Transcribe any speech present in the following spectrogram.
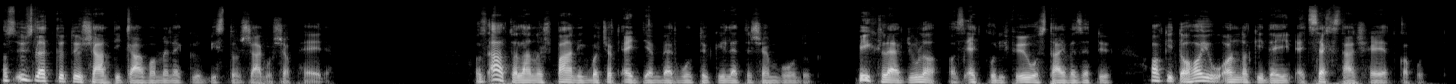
Az üzletkötő sántikálva menekült biztonságosabb helyre. Az általános pánikba csak egy ember volt tökéletesen boldog. Pichler Gyula, az egykori főosztályvezető, akit a hajó annak idején egy szextáns helyet kapott.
